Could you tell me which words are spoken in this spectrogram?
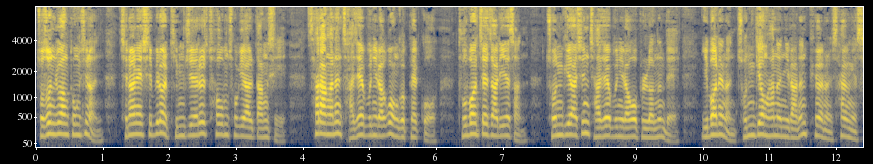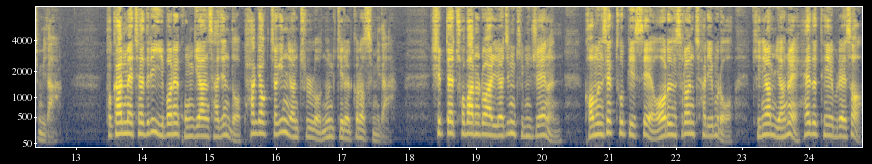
조선중앙통신은 지난해 11월 김주애를 처음 소개할 당시 사랑하는 자제분이라고 언급했고 두 번째 자리에선 존귀하신 자제분이라고 불렀는데 이번에는 존경하는이라는 표현을 사용했습니다. 북한 매체들이 이번에 공개한 사진도 파격적인 연출로 눈길을 끌었습니다. 10대 초반으로 알려진 김주애는 검은색 투피스의 어른스런 차림으로 기념연회 헤드테이블에서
